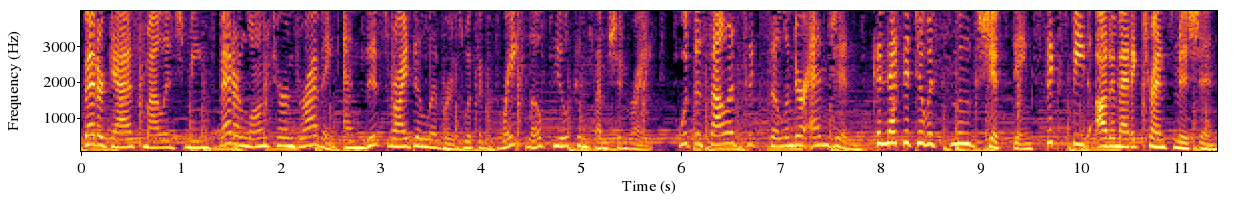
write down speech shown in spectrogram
Better gas mileage means better long-term driving, and this ride delivers with a great low fuel consumption rate. With a solid six-cylinder engine connected to a smooth shifting six-speed automatic transmission,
